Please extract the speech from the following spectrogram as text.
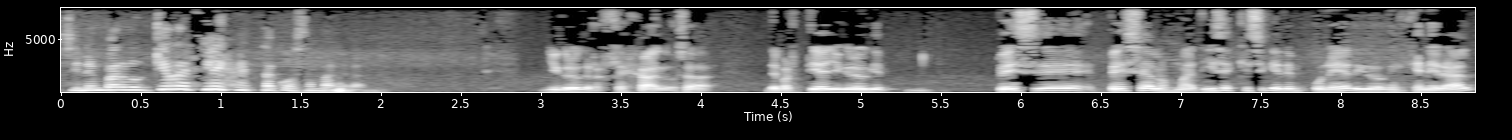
sin embargo ¿qué refleja esta cosa más grande? yo creo que refleja algo. O sea, de partida yo creo que pese, pese a los matices que se quieren poner, yo creo que en general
